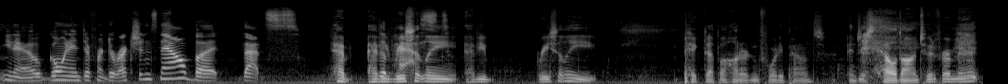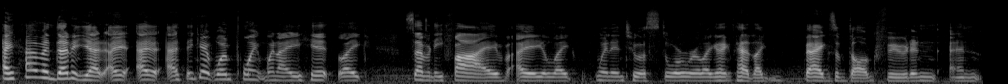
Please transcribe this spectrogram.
you know, going in different directions now, but that's Have have you recently have you recently picked up 140 pounds and just held on to it for a minute? I haven't done it yet. I, I, I think at one point when I hit like 75, I like went into a store where like I had like bags of dog food and and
